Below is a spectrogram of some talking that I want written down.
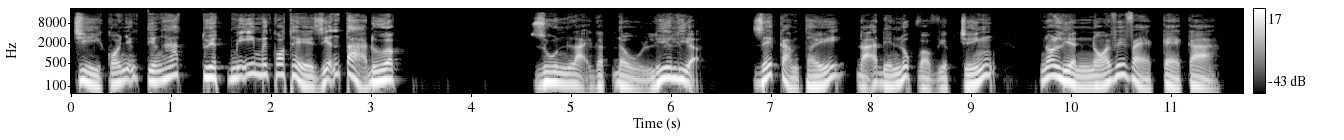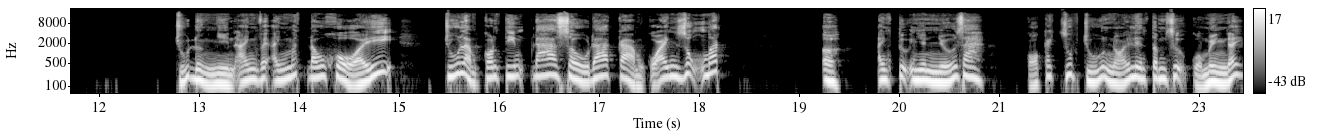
chỉ có những tiếng hát tuyệt mỹ mới có thể diễn tả được. Jun lại gật đầu lia lịa. Dễ cảm thấy đã đến lúc vào việc chính. Nó liền nói với vẻ kẻ cả. Chú đừng nhìn anh với ánh mắt đau khổ ấy. Chú làm con tim đa sầu đa cảm của anh rụng mất. Ờ, anh tự nhiên nhớ ra có cách giúp chú nói lên tâm sự của mình đấy.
